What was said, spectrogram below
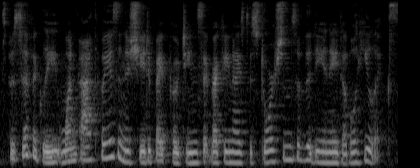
Specifically, one pathway is initiated by proteins that recognize distortions of the DNA double helix.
